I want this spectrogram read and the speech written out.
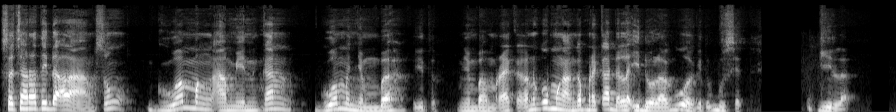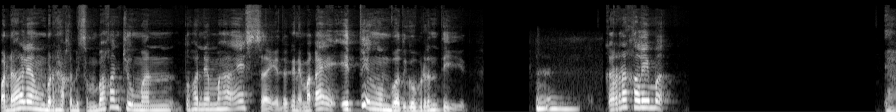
secara tidak langsung gue mengaminkan gue menyembah gitu menyembah mereka. Karena gue menganggap mereka adalah idola gue gitu buset. Gila. Padahal yang berhak disembah kan cuman Tuhan yang Maha Esa gitu kan ya. makanya itu yang membuat gue berhenti gitu. Mm-mm. karena kalimat ya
